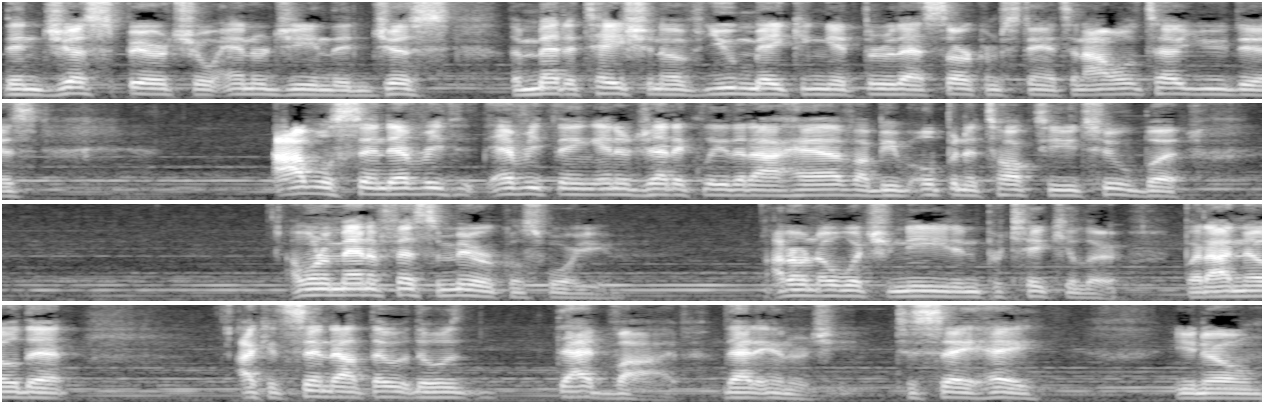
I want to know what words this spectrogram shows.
than just spiritual energy and than just the meditation of you making it through that circumstance. And I will tell you this I will send every, everything energetically that I have. I'll be open to talk to you too, but I want to manifest some miracles for you. I don't know what you need in particular, but I know that I can send out those, those that vibe, that energy to say, hey, you know,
